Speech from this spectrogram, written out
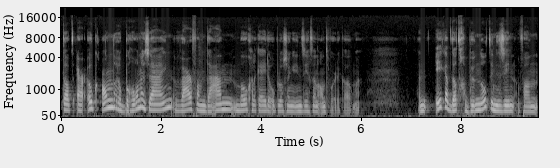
Dat er ook andere bronnen zijn waar vandaan mogelijkheden, oplossingen, inzichten en antwoorden komen. En ik heb dat gebundeld in de zin van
